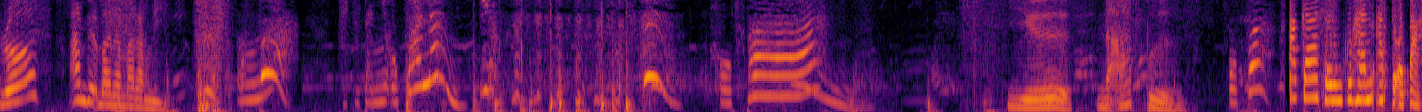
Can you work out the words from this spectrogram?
Ros, ambil barang-barang ni. Allah, kita tanya Opa Lang. Ya. Opa. Ya, nak apa? Opa. Akak selingkuhan Atu Opa.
